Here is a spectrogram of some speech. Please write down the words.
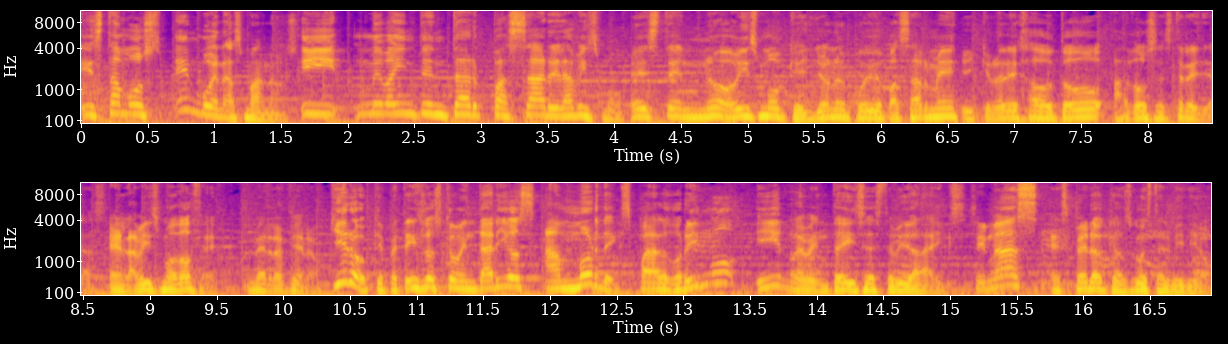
estamos en buenas manos. Y me va a intentar pasar el abismo. Este nuevo abismo que yo no he podido pasarme y que lo he dejado todo a dos estrellas. El abismo 12, me refiero. Quiero que petéis los comentarios a Mordex para algoritmo y reventéis este likes. Sin más, espero que os guste el vídeo.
